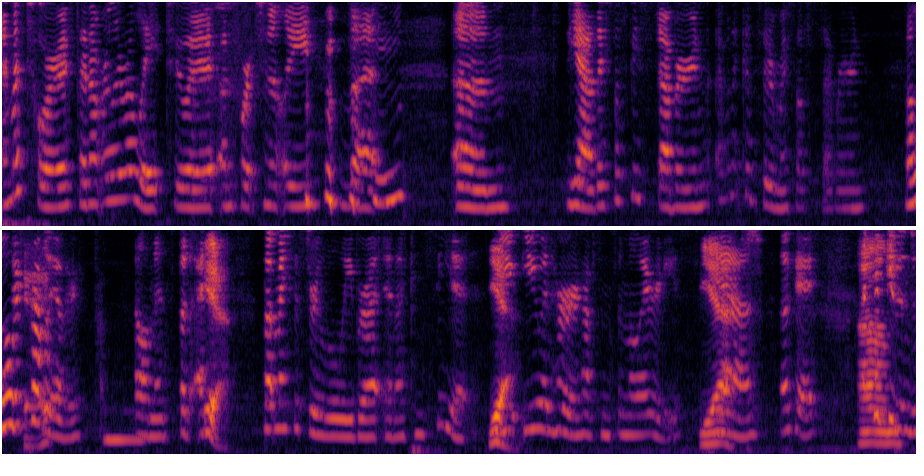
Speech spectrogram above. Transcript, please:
I'm a Taurus. I don't really relate to it, unfortunately. but um yeah, they're supposed to be stubborn. I wouldn't consider myself stubborn. Oh, There's probably other elements, but I yeah but my sister is a Libra and I can see it. Yeah. You, you and her have some similarities. Yes. Yeah. Okay. I Um, could get into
